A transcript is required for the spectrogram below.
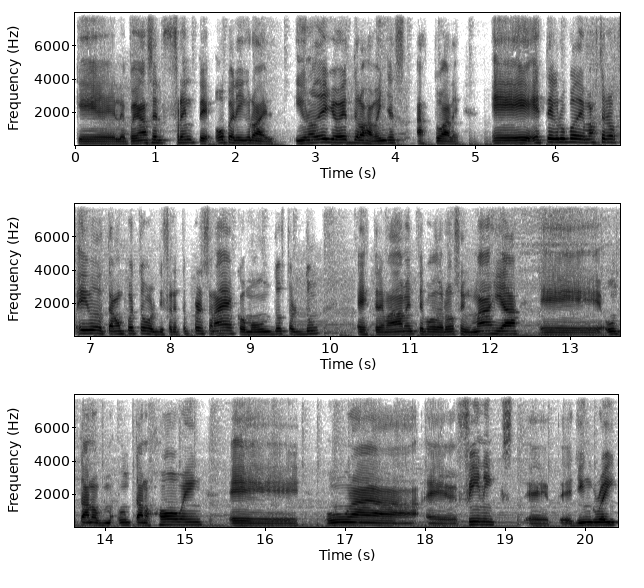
que le pueden hacer frente o peligro a él. Y uno de ellos es de los Avengers actuales. Eh, este grupo de Master of Evil está compuesto por diferentes personajes como un Doctor Doom extremadamente poderoso en magia, eh, un, Thanos, un Thanos joven, eh, una Phoenix, este, Jean Grey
